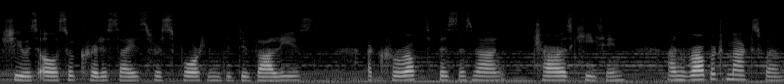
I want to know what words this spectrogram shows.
She was also criticized for supporting the Duvaliers, a corrupt businessman, Charles Keating, and Robert Maxwell.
